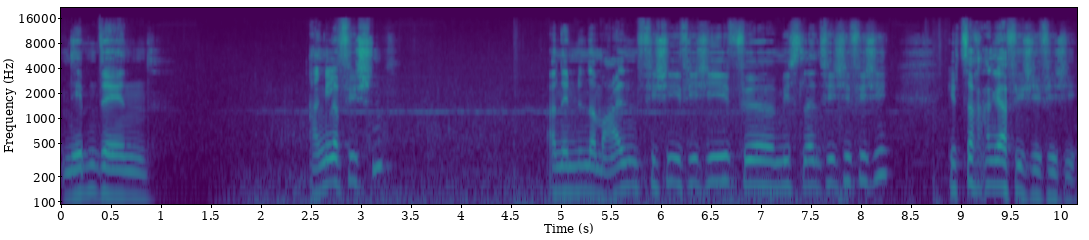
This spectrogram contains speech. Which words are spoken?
neben den Anglerfischen, an dem normalen Fischi Fischi für Mistland Fischi Fischi, gibt es auch Anglerfischi Fischi.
